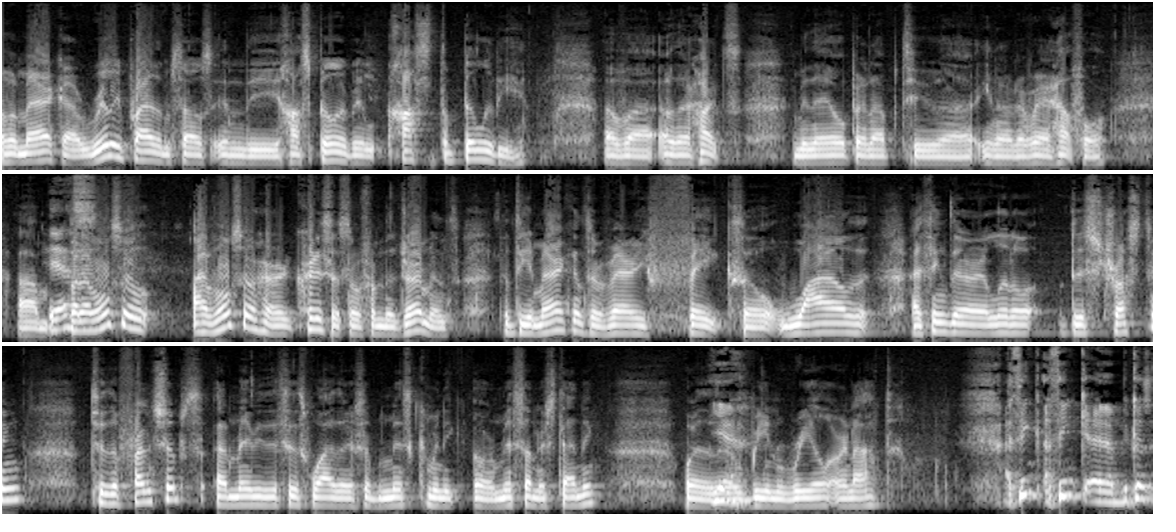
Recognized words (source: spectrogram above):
of America really pride themselves in the hospitality, hospitality of uh, of their hearts. I mean, they open up to uh, you know they're very helpful. Um, yes. But I've also I've also heard criticism from the Germans that the Americans are very fake. So while I think they're a little distrusting to the friendships, and maybe this is why there's a miscommunic or misunderstanding whether yeah. they're being real or not. I think I think uh, because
